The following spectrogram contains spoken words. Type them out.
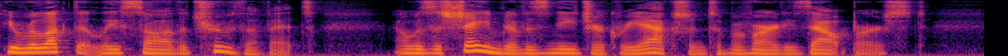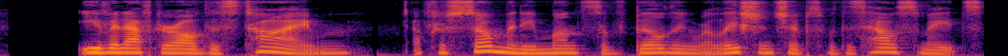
He reluctantly saw the truth of it, and was ashamed of his knee jerk reaction to Parvati's outburst. Even after all this time, after so many months of building relationships with his housemates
